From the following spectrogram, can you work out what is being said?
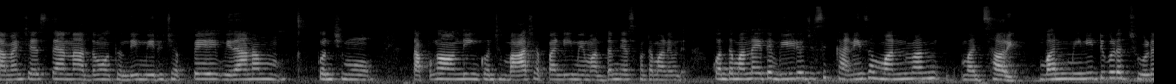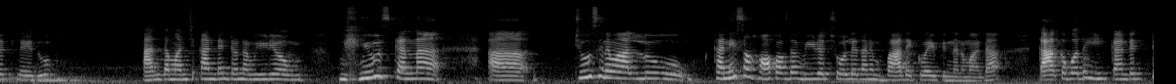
కమెంట్ చేస్తే అన్న అర్థమవుతుంది. మీరు చెప్పే విధానం కొంచెము తప్పుగా ఉంది ఇంకొంచెం బాగా చెప్పండి మేము అర్థం చేసుకుంటాం అనేది. కొంతమంది అయితే వీడియో చూసి కనీసం one one sorry one minute కూడా చూడట్లేదు. అంత మంచి కంటెంట్ ఉన్న వీడియో వ్యూస్ కన్నా చూసిన వాళ్ళు కనీసం హాఫ్ ఆఫ్ ద వీడియో చూడలేదనే బాధ ఎక్కువైపోయింది అనమాట కాకపోతే ఈ కంటెంట్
